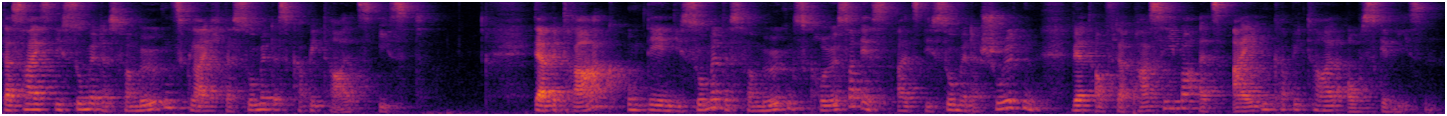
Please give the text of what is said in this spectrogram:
Das heißt, die Summe des Vermögens gleich der Summe des Kapitals ist. Der Betrag, um den die Summe des Vermögens größer ist als die Summe der Schulden, wird auf der Passiva als Eigenkapital ausgewiesen.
